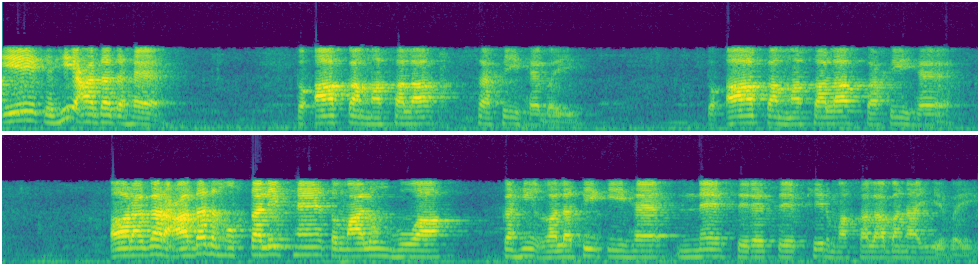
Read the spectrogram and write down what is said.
ایک ہی عدد ہے تو آپ کا مسئلہ صحیح ہے بھائی۔ تو آپ کا مسئلہ صحیح ہے۔ اور اگر عدد مختلف ہیں تو معلوم ہوا کہیں غلطی کی ہے۔ نئے سرے سے پھر مسئلہ بنائیے بھائی۔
